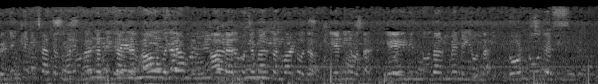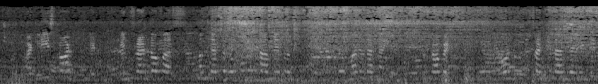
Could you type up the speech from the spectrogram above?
बिल्डिंग के नीचे आते तुम्हारे घर का नहीं करते आओ भैया आओ पहले मुझे मैं कन्वर्ट हो जा ये नहीं होता है। ये हिंदू धर्म में नहीं होता है। Don't do this at least not in front of us हम जैसे लोगों के सामने तो मत करना ये। Stop it don't do this until I am there in this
